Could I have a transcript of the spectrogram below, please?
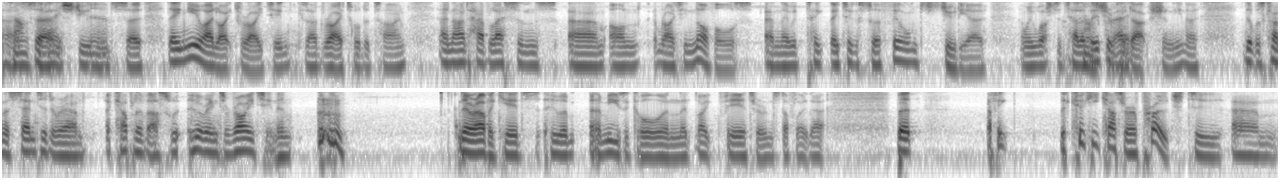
uh, certain great, students. So they knew I liked writing because I'd write all the time, and I'd have lessons um, on writing novels. And they would take they took us to a film studio, and we watched a television production. You know, that was kind of centered around a couple of us who were into writing and there are other kids who are, are musical and like theatre and stuff like that. But I think the cookie cutter approach to um,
